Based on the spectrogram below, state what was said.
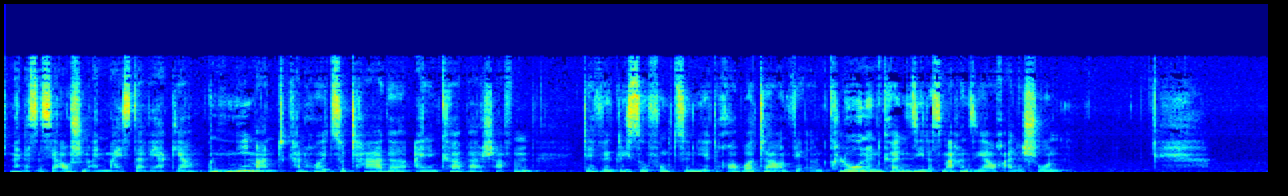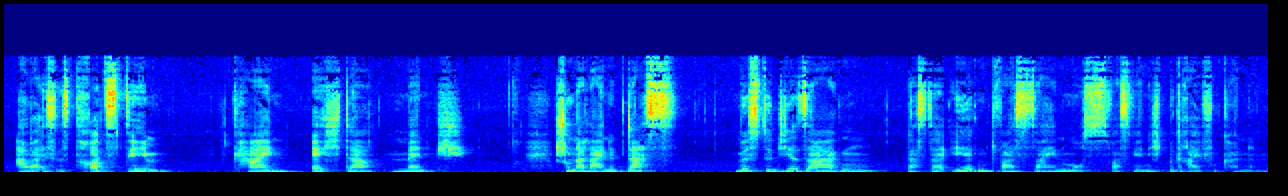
Ich meine, das ist ja auch schon ein Meisterwerk, ja? Und niemand kann heutzutage einen Körper erschaffen, der wirklich so funktioniert. Roboter und, wir, und klonen können sie, das machen sie ja auch alle schon aber es ist trotzdem kein echter Mensch. Schon alleine das müsste dir sagen, dass da irgendwas sein muss, was wir nicht begreifen können.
